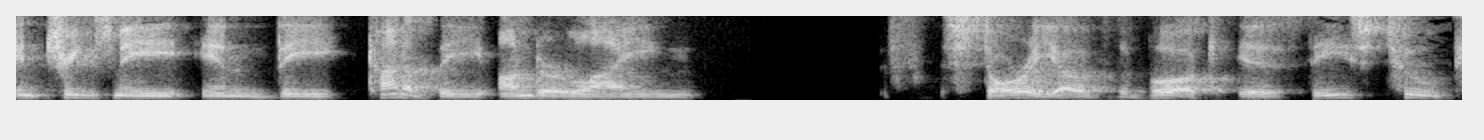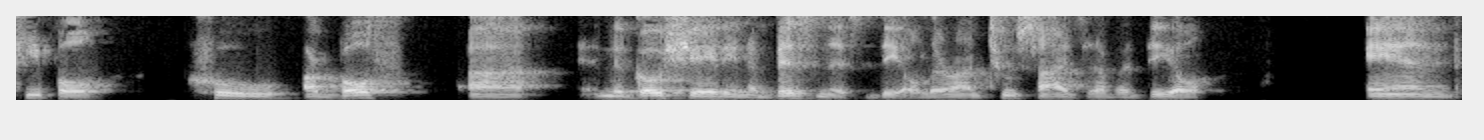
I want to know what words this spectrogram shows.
intrigues me in the kind of the underlying story of the book is these two people who are both uh, negotiating a business deal. They're on two sides of a deal, and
